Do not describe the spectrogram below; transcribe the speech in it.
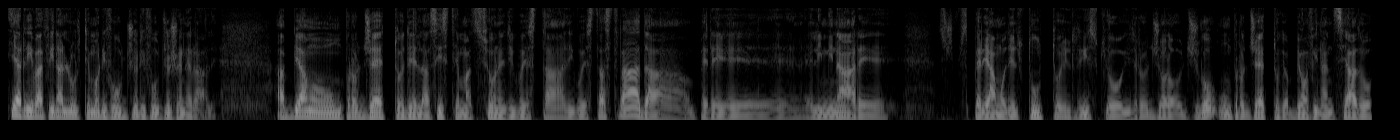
e arriva fino all'ultimo rifugio, rifugio generale. Abbiamo un progetto della sistemazione di questa, di questa strada per eh, eliminare speriamo del tutto il rischio idrogeologico, un progetto che abbiamo finanziato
